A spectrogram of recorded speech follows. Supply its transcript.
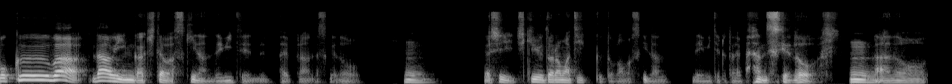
僕はダーウィンが来たは好きなんで見てるタイプなんですけど、うん、だし、地球ドラマティックとかも好きなんで見てるタイプなんですけど、うん、あの、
